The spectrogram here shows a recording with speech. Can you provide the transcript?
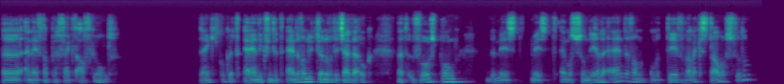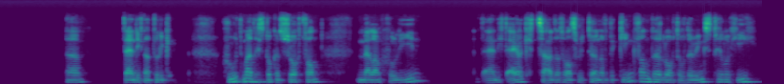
Uh, en hij heeft dat perfect afgerond. Denk ik ook het einde. Ik vind het einde van Return of the Jedi ook met voorsprong de meest, meest emotionele einde van om het even welke Star Wars film. Uh, het eindigt natuurlijk goed, maar er zit ook een soort van melancholie in. Het eindigt eigenlijk hetzelfde zoals Return of the King van de Lord of the Rings trilogie.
